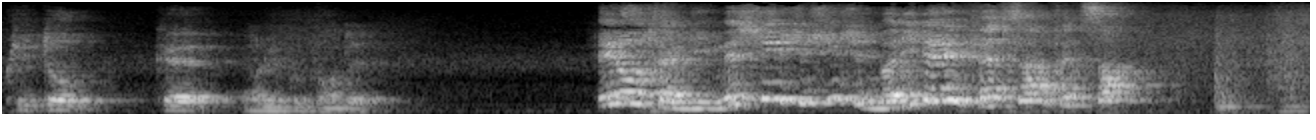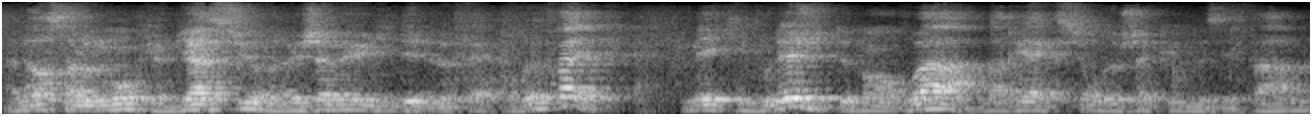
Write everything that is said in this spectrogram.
plutôt qu'on le coupe en deux. Et l'autre, elle dit Mais si, si, si, c'est une bonne idée, faites ça, faites ça. Alors Salomon, qui bien sûr n'avait jamais eu l'idée de le faire pour de vrai, mais qui voulait justement voir la réaction de chacune de ces femmes,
